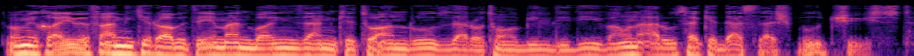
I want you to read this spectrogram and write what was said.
تو میخوایی بفهمی که رابطه من با این زن که تو آن روز در اتومبیل دیدی و اون عروسک دستش بود چیست؟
